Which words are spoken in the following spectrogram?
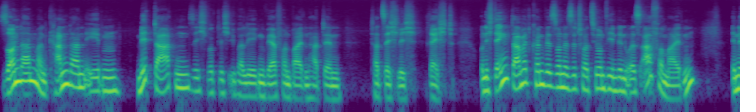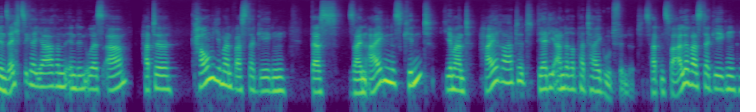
sondern man kann dann eben mit Daten sich wirklich überlegen, wer von beiden hat denn tatsächlich recht. Und ich denke, damit können wir so eine Situation wie in den USA vermeiden. In den 60er Jahren in den USA hatte kaum jemand was dagegen, dass sein eigenes Kind jemand heiratet, der die andere Partei gut findet. Es hatten zwar alle was dagegen,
